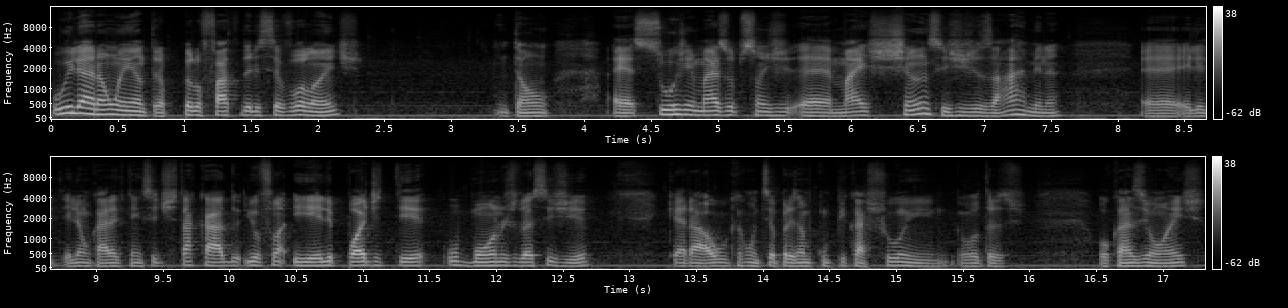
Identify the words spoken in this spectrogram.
O Ilharão entra pelo fato dele ser volante. Então, é, surgem mais opções, de, é, mais chances de desarme, né? É, ele, ele é um cara que tem se destacado e, o, e ele pode ter o bônus do SG, que era algo que acontecia, por exemplo, com o Pikachu em outras ocasiões.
